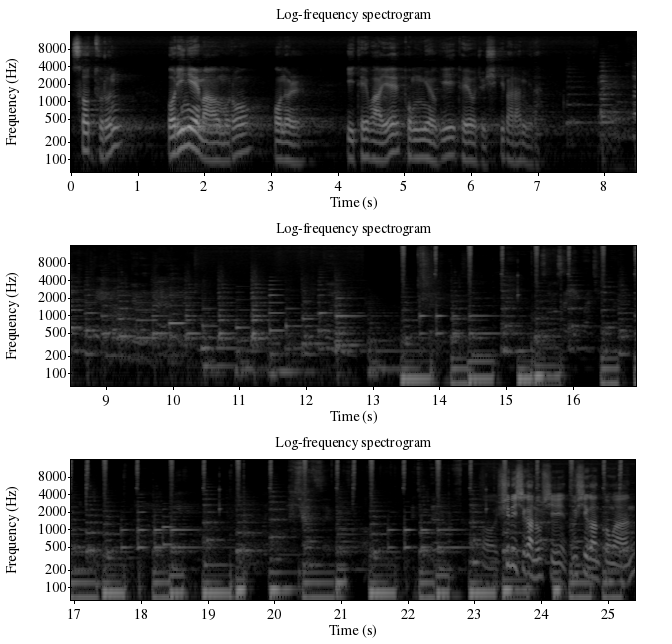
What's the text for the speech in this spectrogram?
서툴은 어린이의 마음으로 오늘 이 대화의 동력이 되어 주시기 바랍니다. 쉬는 시간 없이 두 시간 동안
